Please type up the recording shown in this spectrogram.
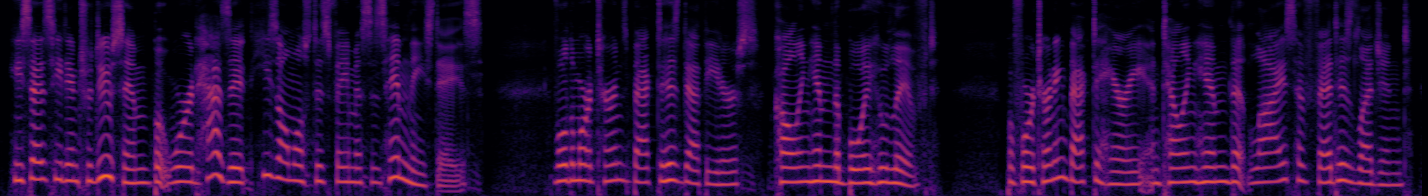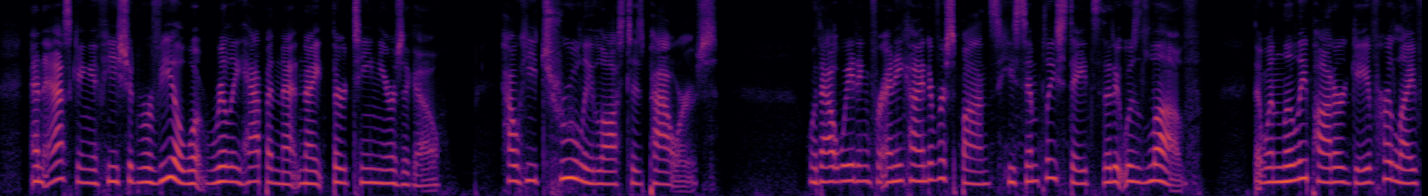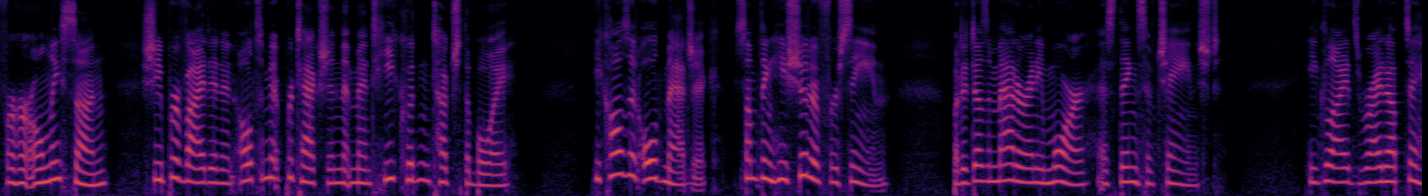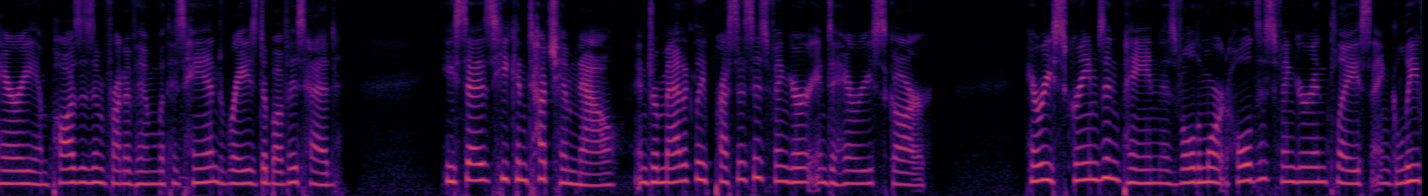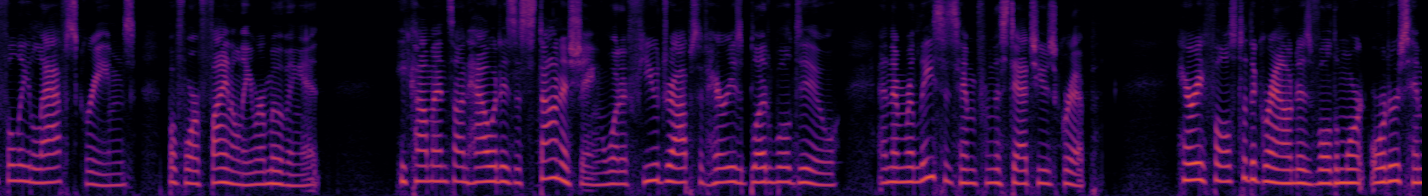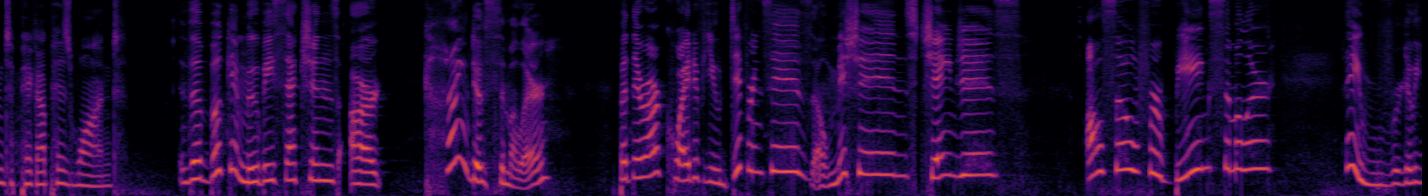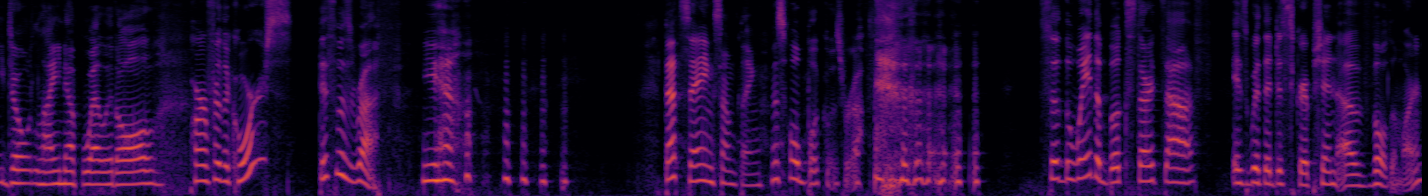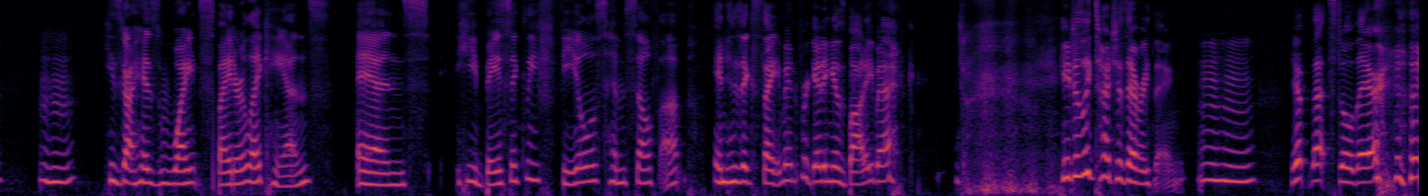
He says he'd introduce him, but word has it he's almost as famous as him these days. Voldemort turns back to his Death Eaters, calling him the boy who lived, before turning back to Harry and telling him that lies have fed his legend, and asking if he should reveal what really happened that night 13 years ago, how he truly lost his powers. Without waiting for any kind of response, he simply states that it was love, that when Lily Potter gave her life for her only son, she provided an ultimate protection that meant he couldn't touch the boy. He calls it old magic, something he should have foreseen, but it doesn't matter anymore as things have changed. He glides right up to Harry and pauses in front of him with his hand raised above his head. He says he can touch him now and dramatically presses his finger into Harry's scar. Harry screams in pain as Voldemort holds his finger in place and gleefully laugh screams before finally removing it. He comments on how it is astonishing what a few drops of Harry's blood will do, and then releases him from the statue's grip. Harry falls to the ground as Voldemort orders him to pick up his wand. The book and movie sections are kind of similar, but there are quite a few differences, omissions, changes. Also, for being similar, they really don't line up well at all. Par for the course? This was rough. Yeah. That's saying something. This whole book was rough. So the way the book starts off is with a description of Voldemort. mm-hmm. He's got his white spider-like hands and he basically feels himself up in his excitement for getting his body back. he just like touches everything. Mm-hmm. Yep, that's still there.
